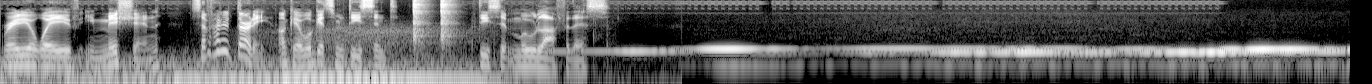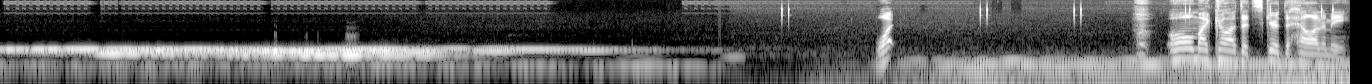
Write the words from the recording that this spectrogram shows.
radio wave emission 730. Okay, we'll get some decent decent moolah for this. What? Oh my god, that scared the hell out of me.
